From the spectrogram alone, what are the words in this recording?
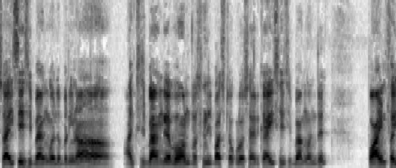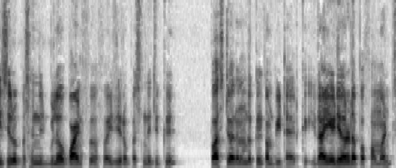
so ICICI bank வந்து பார்த்தீங்கன்னா ஆக்சிஸ் பேங்க் எவ்வளோ ஒன் பர்சன்டேஜ் பாசிட்டிவ் க்ளோஸ் ஆயிருக்கு. ஐசிஐசி பேங்க் வந்து point five zero percentage below point five zero பர்சன்டேஜுக்கு பாசிட்டிவ் வந்து நம்மளுக்கு கம்ப்ளீட் ஆயிருக்கு. இதான் ஏடிஆரோட பர்ஃபார்மன்ஸ்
